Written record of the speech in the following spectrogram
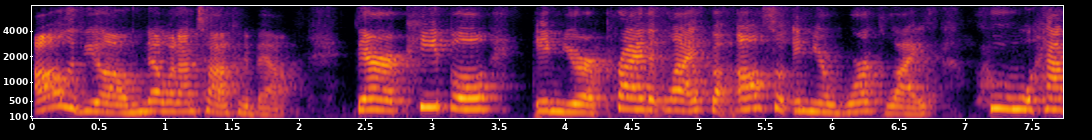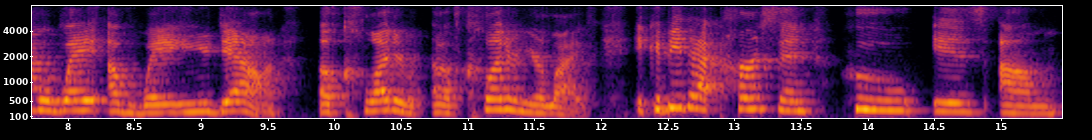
all of you all know what I'm talking about. There are people in your private life, but also in your work life who have a way of weighing you down, of clutter, of cluttering your life. It could be that person who is um,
